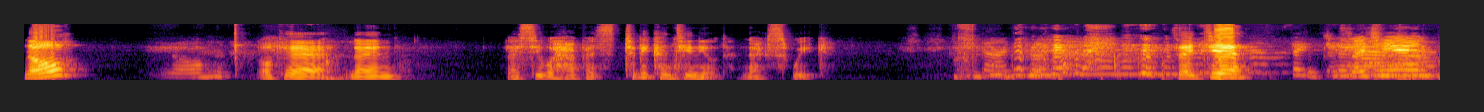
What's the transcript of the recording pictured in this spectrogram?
No? No. Okay, then let's see what happens. To be continued next week. 再见。再见。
